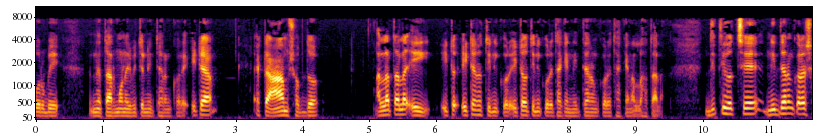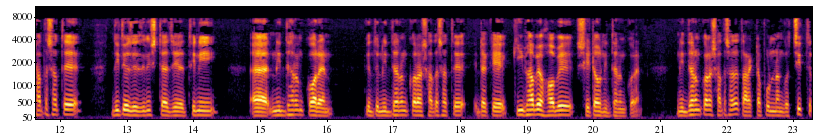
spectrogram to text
করবে তার মনের ভিতরে নির্ধারণ করে। এটা একটা আম শব্দ। আল্লাহ তালা এই এটারও তিনি এটাও তিনি করে থাকেন, নির্ধারণ করে থাকেন আল্লাহ তালা দ্বিতীয় হচ্ছে নির্ধারণ করার সাথে সাথে দ্বিতীয় যে জিনিসটা যে তিনি নির্ধারণ করেন, কিন্তু নির্ধারণ করার সাথে সাথে এটাকে কীভাবে হবে সেটাও নির্ধারণ করেন। নির্ধারণ করার সাথে সাথে তার একটা পূর্ণাঙ্গ চিত্র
